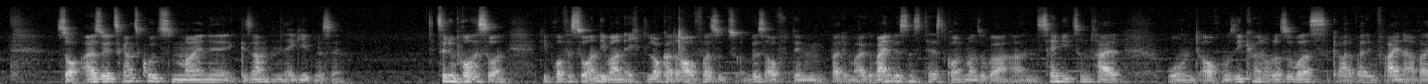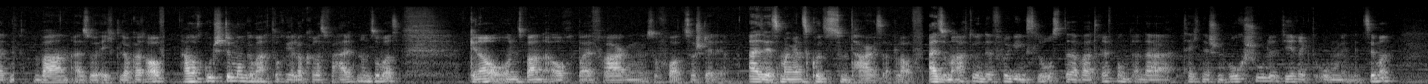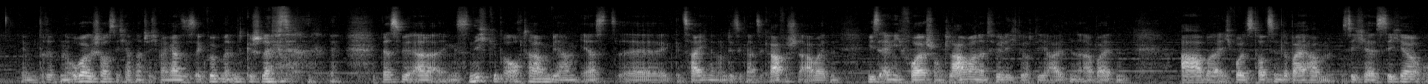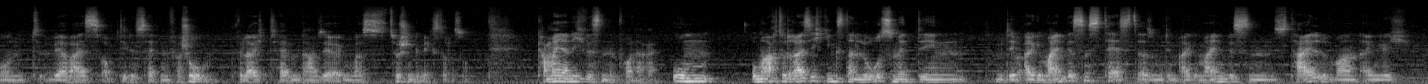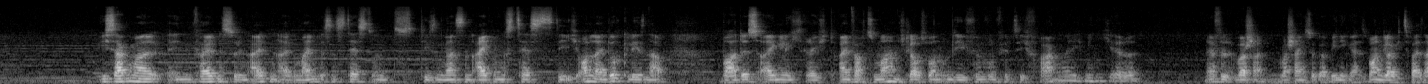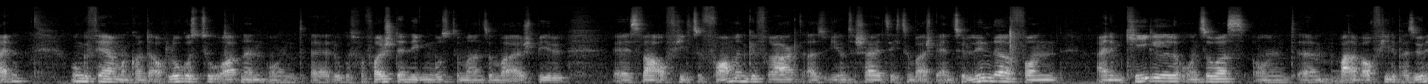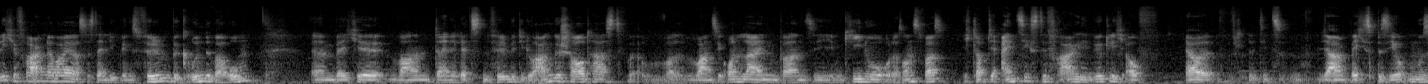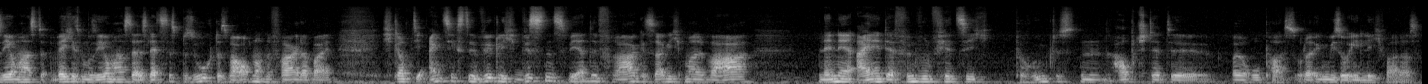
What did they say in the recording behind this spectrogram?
So, also jetzt ganz kurz meine gesamten Ergebnisse. Zu den Professoren. Die Professoren, die waren echt locker drauf, also zu, bis auf dem, bei dem Allgemeinwissenstest konnte man sogar ans Handy zum Teil und auch Musik hören oder sowas, gerade bei den freien Arbeiten, waren also echt locker drauf. Haben auch gut Stimmung gemacht durch ihr lockeres Verhalten und sowas. Genau, und waren auch bei Fragen sofort zur Stelle. Also jetzt mal ganz kurz zum Tagesablauf. Also um 8 Uhr in der Früh ging es los, da war Treffpunkt an der Technischen Hochschule, direkt oben in den Zimmern im dritten Obergeschoss. Ich habe natürlich mein ganzes Equipment mitgeschleppt, das wir allerdings nicht gebraucht haben. Wir haben erst äh, gezeichnet und diese ganze grafischen Arbeiten, wie es eigentlich vorher schon klar war, natürlich durch die alten Arbeiten. Aber ich wollte es trotzdem dabei haben. Sicher ist sicher und wer weiß, ob die das hätten verschoben. Vielleicht hätten, haben sie ja irgendwas zwischengemixt oder so. Kann man ja nicht wissen im Vornherein. Um, um 8.30 Uhr ging es dann los mit, den, mit dem Allgemeinwissenstest, also mit dem Allgemeinwissensteil waren eigentlich ich sag mal, im Verhältnis zu den alten Allgemeinwissenstests und diesen ganzen Eignungstests, die ich online durchgelesen habe, war das eigentlich recht einfach zu machen. Ich glaube, es waren um die 45 Fragen, wenn ich mich nicht irre. Ja, wahrscheinlich, wahrscheinlich sogar weniger. Es waren, glaube ich, zwei Seiten ungefähr. Man konnte auch Logos zuordnen und äh, Logos vervollständigen musste man zum Beispiel. Es war auch viel zu Formen gefragt, also wie unterscheidet sich zum Beispiel ein Zylinder von einem Kegel und sowas. Und ähm, waren aber auch viele persönliche Fragen dabei. Was ist dein Lieblingsfilm? Begründe warum. Ähm, welche waren deine letzten Filme, die du angeschaut hast? Waren sie online? Waren sie im Kino oder sonst was? Ich glaube, die einzigste Frage, die wirklich auf ja, die, ja, welches Museum hast welches Museum hast du als letztes besucht? Das war auch noch eine Frage dabei. Ich glaube, die einzigste wirklich wissenswerte Frage, sage ich mal, war, nenne eine der 45 berühmtesten Hauptstädte Europas oder irgendwie so ähnlich war das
